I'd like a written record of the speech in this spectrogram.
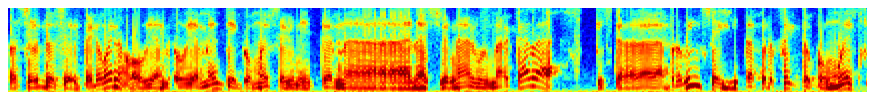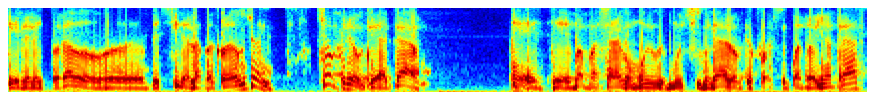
¿No es cierto? Pero bueno, obviamente como es hay una interna nacional muy marcada, que se traslada a la provincia y está perfecto como es que el electorado eh, decida las mejores opciones. Yo creo que acá este, va a pasar algo muy muy similar a lo que fue hace cuatro años atrás,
